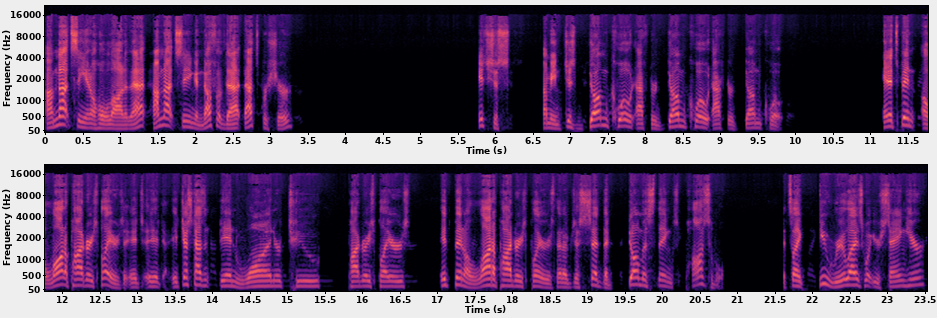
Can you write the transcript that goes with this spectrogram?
I'm not seeing a whole lot of that. I'm not seeing enough of that. That's for sure. It's just, I mean, just dumb quote after dumb quote after dumb quote. And it's been a lot of Padres players. It, it, it just hasn't been one or two Padres players. It's been a lot of Padres players that have just said the dumbest things possible. It's like, do you realize what you're saying here?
